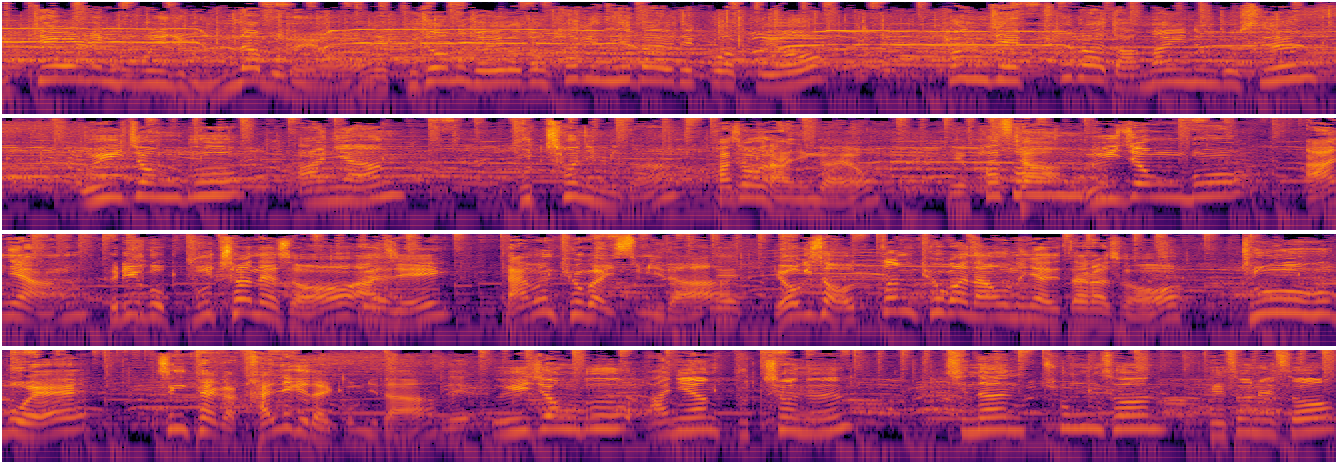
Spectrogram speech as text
늦게 열린 부분이 좀 있나 보네요. 네, 그 점은 저희가 좀 확인해봐야 될 것 같고요. 현재 표가 남아 있는 곳은 의정부, 안양, 부천입니다. 화성은 아닌가요? 예, 자, 화성 의정부, 안양 그리고 부천에서 네. 아직 남은 표가 있습니다. 네. 여기서 어떤 표가 나오느냐에 따라서 두 후보의 승패가 갈리게 될 겁니다. 네, 의정부, 안양, 부천은 지난 총선 대선에서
